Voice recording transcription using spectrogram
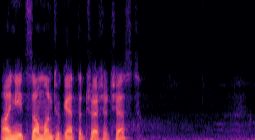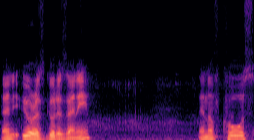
I need someone to get the treasure chest. And you're as good as any. And of course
